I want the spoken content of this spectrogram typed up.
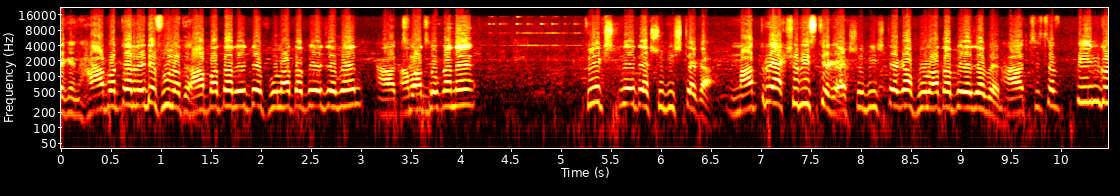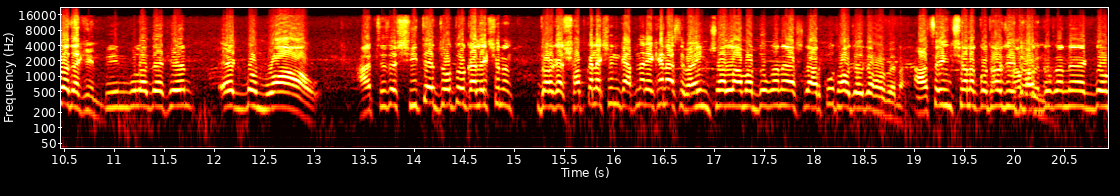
দেখেন হাফ হাতার রেটে ফুল হাতা। হাফ হাতার রেটে ফুল হাতা পেয়ে যাবেন। আচ্ছা, আমার আচ্ছা। দোকানে ফিক্সড রেট একশো বিশ টাকা। মাত্র একশো বিশ টাকা? একশো বিশ টাকা ফুল হাতা পেয়ে যাবেন। আচ্ছা পিনগুলো দেখেন। পিনগুলা দেখেন একদম ওয়াও আচ্ছা আচ্ছা শীতের যত কালেকশন দরকার সব কালেকশন কি আপনার এখানে আছে ভাই? ইনশাল্লাহ আমার দোকানে আসলে আর কোথাও যেতে হবে না। আচ্ছা ইনশাল্লাহ কোথাও যেতে হবে দোকানে একদম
